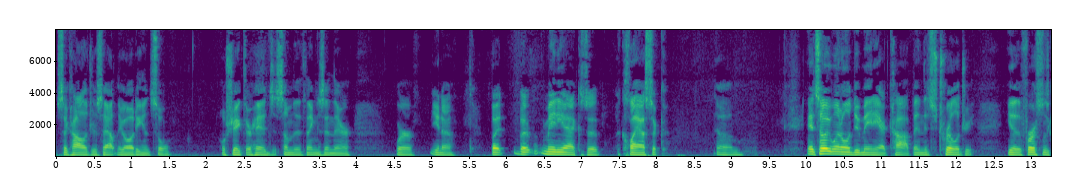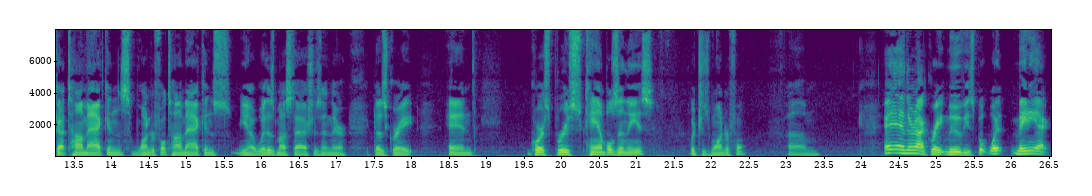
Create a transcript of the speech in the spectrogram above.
psychologists out in the audience will will shake their heads at some of the things in there where you know but but maniac is a, a classic um, and so he went on to do maniac cop and it's a trilogy you know the first one's got tom atkins wonderful tom atkins you know with his mustaches in there does great and of course bruce campbell's in these which is wonderful um, and, and they're not great movies but what maniac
